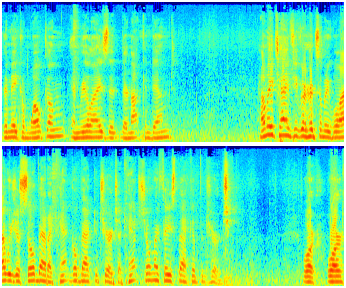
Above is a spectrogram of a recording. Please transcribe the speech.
that make them welcome and realize that they're not condemned. How many times have you ever heard somebody, well, I was just so bad I can't go back to church. I can't show my face back up in church. Or, or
